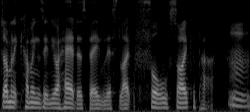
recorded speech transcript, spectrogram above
Dominic Cummings in your head as being this like full psychopath. Mm.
